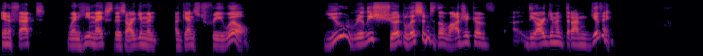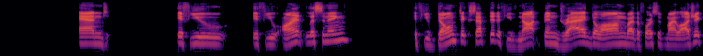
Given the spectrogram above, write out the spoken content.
in effect, when he makes this argument against free will, you really should listen to the logic of uh, the argument that I'm giving. And if you if you aren't listening if you don't accept it if you've not been dragged along by the force of my logic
